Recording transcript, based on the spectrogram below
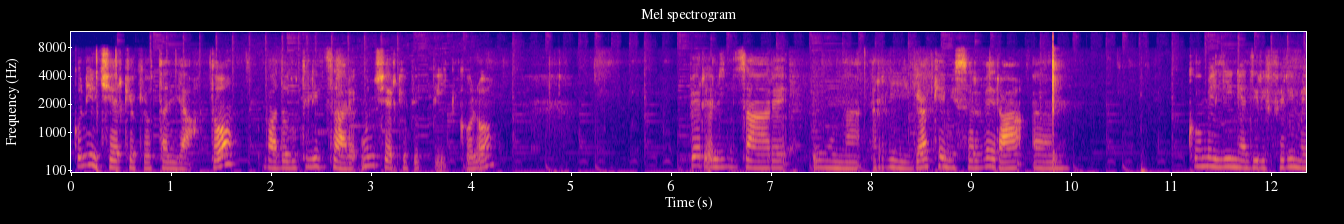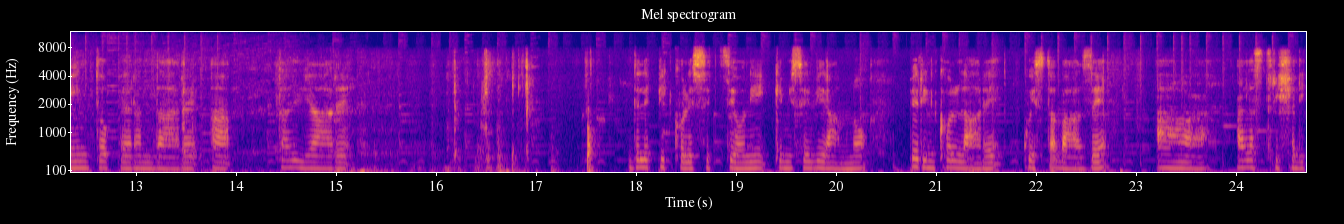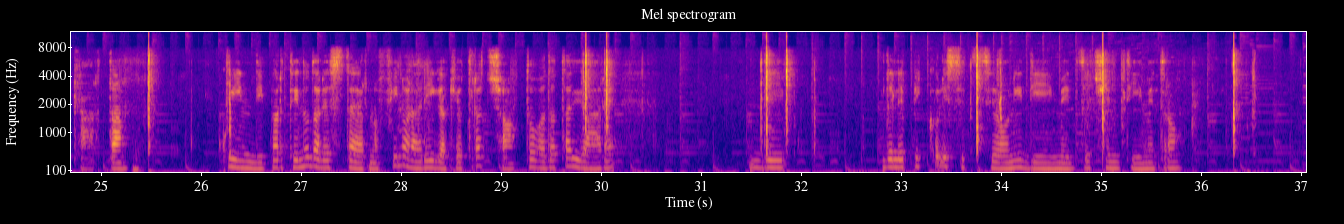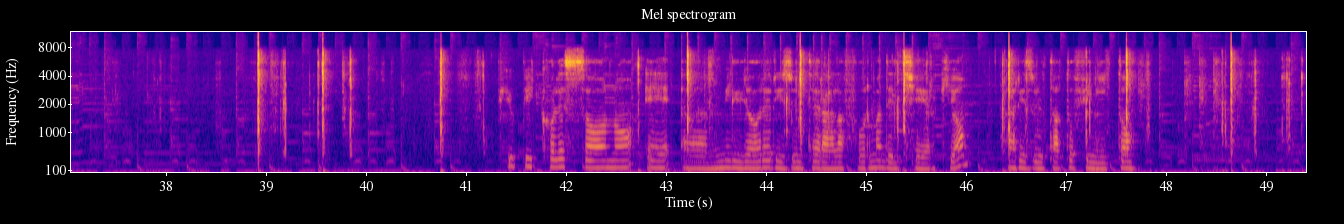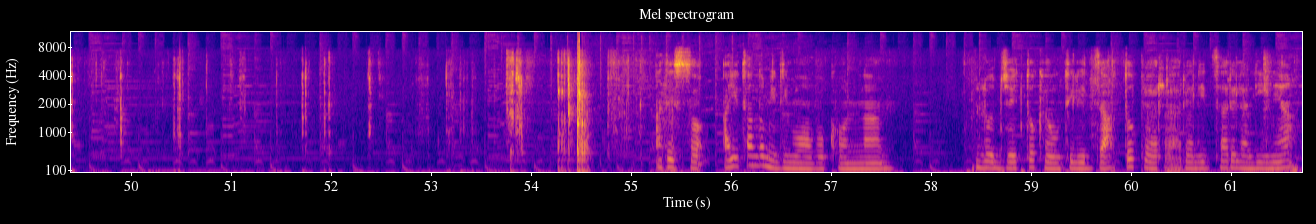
Con il cerchio che ho tagliato vado ad utilizzare un cerchio più piccolo per realizzare una riga che mi servirà eh, come linea di riferimento per andare a tagliare delle piccole sezioni che mi serviranno per incollare questa base a, alla striscia di carta. Quindi partendo dall'esterno fino alla riga che ho tracciato vado a tagliare dei, delle piccole sezioni di mezzo centimetro. Più piccole sono e eh, migliore risulterà la forma del cerchio. Al risultato finito adesso aiutandomi di nuovo con l'oggetto che ho utilizzato per realizzare la linea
